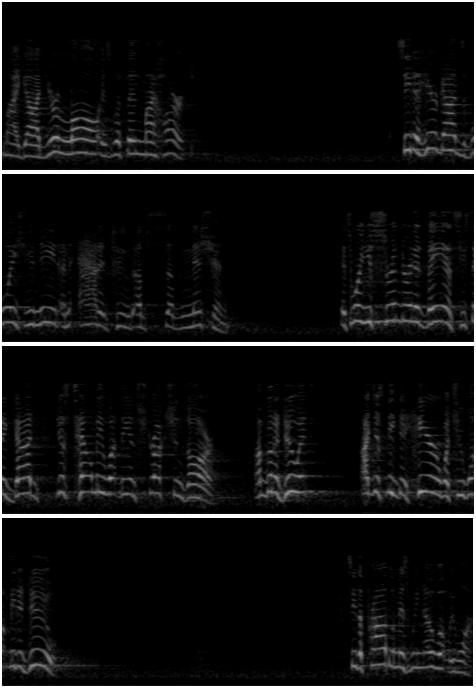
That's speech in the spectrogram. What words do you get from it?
my God. Your law is within my heart. See, to hear God's voice, you need an attitude of submission. It's where you surrender in advance. You say, God, just tell me what the instructions are. I'm going to do it. I just need to hear what you want me to do. See, the problem is we know what we want.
